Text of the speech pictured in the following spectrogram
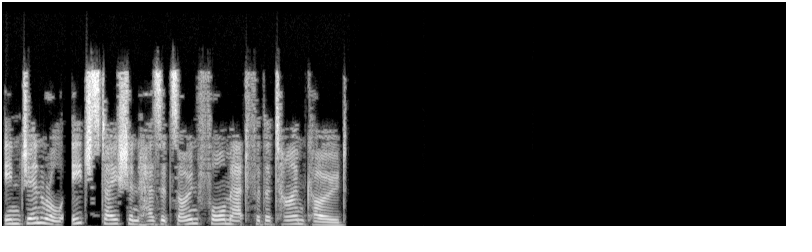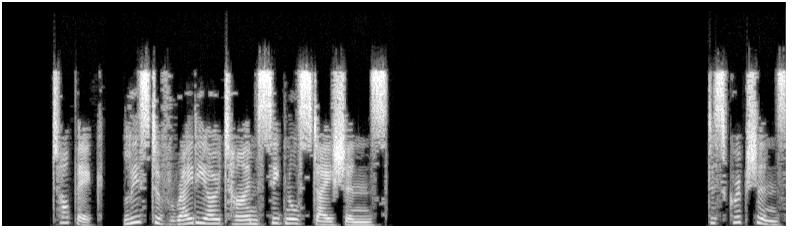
In general, each station has its own format for the time code. Topic: List of radio time signal stations. Descriptions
